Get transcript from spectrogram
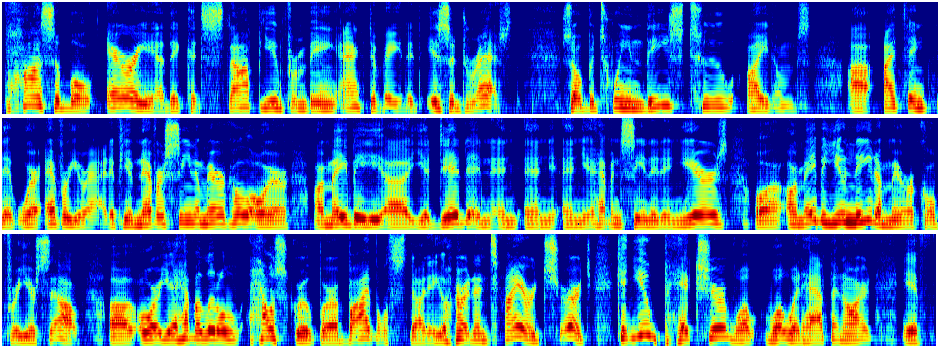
possible area that could stop you from being activated is addressed. So between these two items uh, I think that wherever you're at, if you've never seen a miracle, or or maybe uh, you did and, and, and, and you haven't seen it in years, or, or maybe you need a miracle for yourself, uh, or you have a little house group or a Bible study or an entire church. Can you picture what, what would happen, Art, if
